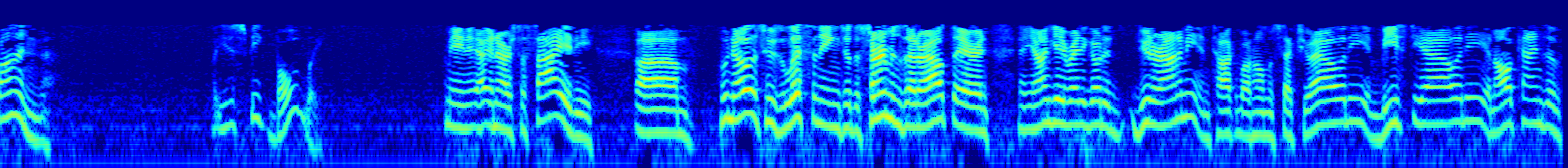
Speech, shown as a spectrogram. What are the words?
fun. But you just speak boldly. I mean, in our society, um, who knows who's listening to the sermons that are out there. And, and, you know i'm getting ready to go to deuteronomy and talk about homosexuality and bestiality and all kinds of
